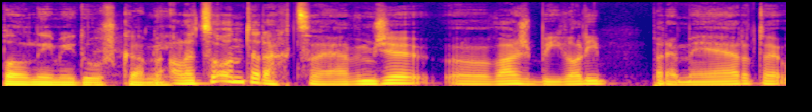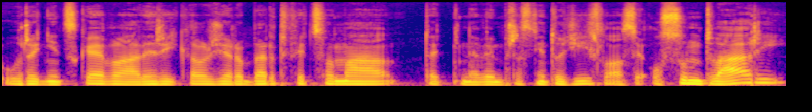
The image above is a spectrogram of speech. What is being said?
plnými dúškami. Ale co on teda chce? Já vím, že uh, váš bývalý premiér té úřednické vlády říkal, že Robert Fico má, teď nevím přesně to číslo, asi 8 tváří,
